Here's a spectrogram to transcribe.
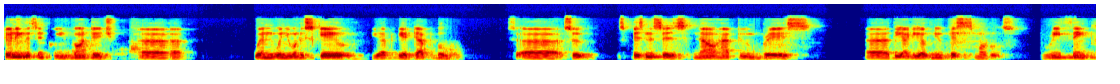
turning this into an advantage uh, when when you want to scale you have to be adaptable so, uh, so businesses now have to embrace uh, the idea of new business models rethink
